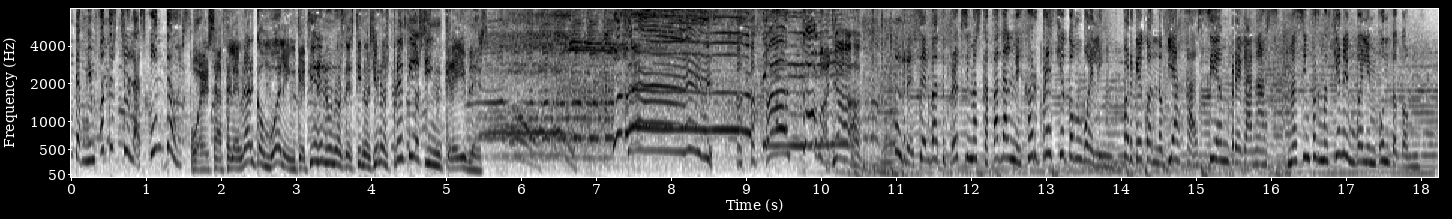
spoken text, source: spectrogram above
y también fotos chulas juntos. Pues a celebrar con Vueling, que tienen unos destinos y unos precios increíbles. ¡Toma ya! Reserva tu próxima escapada al mejor precio con Vueling, porque cuando viajas siempre ganas. Más información en vueling.com.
